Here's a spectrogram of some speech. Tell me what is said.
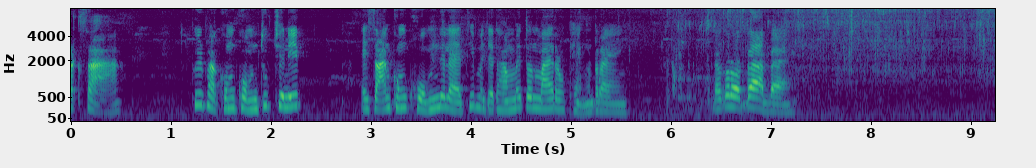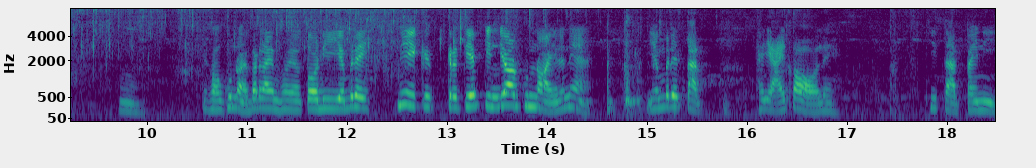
รักษา พืชผักขมๆทุกชนิด ไอสารขมๆนี่แหละที่มันจะทำให้ต้นไม้เราแข็งแรง แล้วก็รดราดไป ของคุณหน่อยบ้านไรมันตัวดียังไม่ได้ นี่กระเจี๊ยบกินยอดคุณหน่อยนะเนี่ย ยังไม่ได้ตัดขยายต่อเลย ที่ตัดไปนี่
